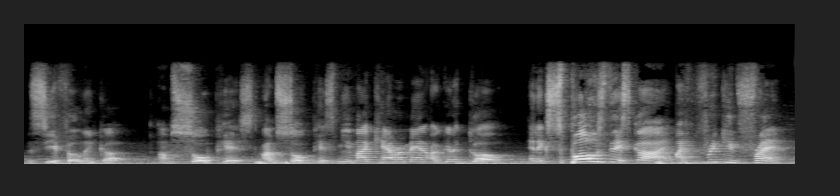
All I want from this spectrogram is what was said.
Let's see if he'll link up. I'm so pissed. I'm so pissed. Me and my cameraman are gonna go and expose this guy, my freaking friend.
